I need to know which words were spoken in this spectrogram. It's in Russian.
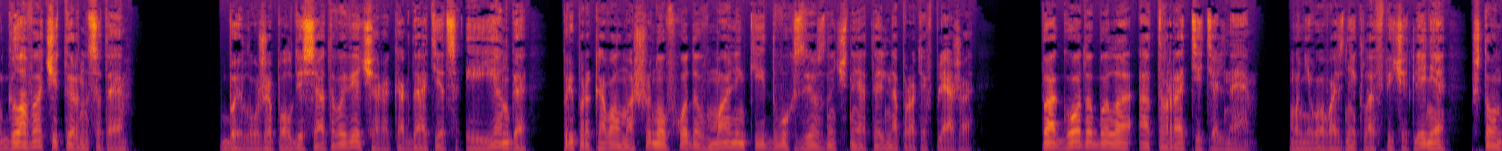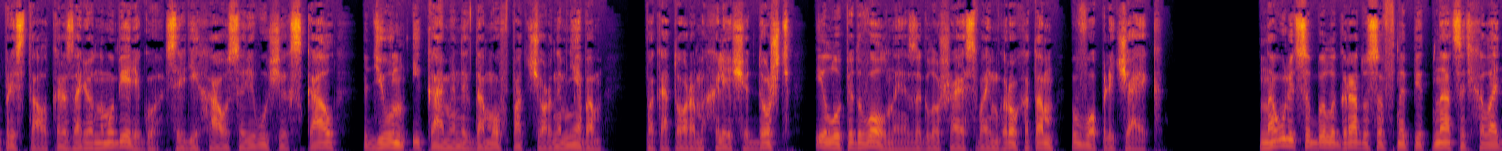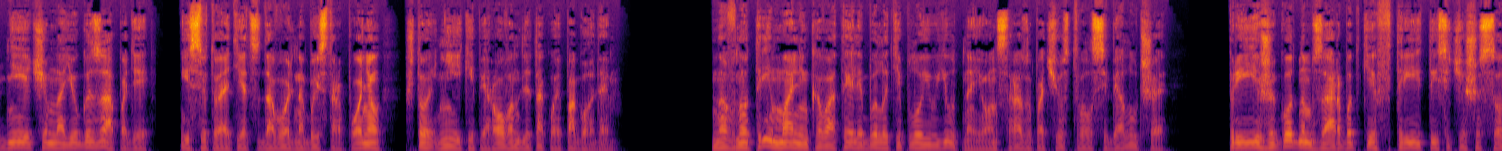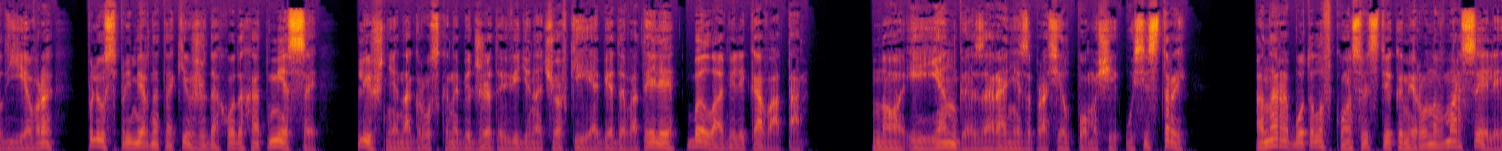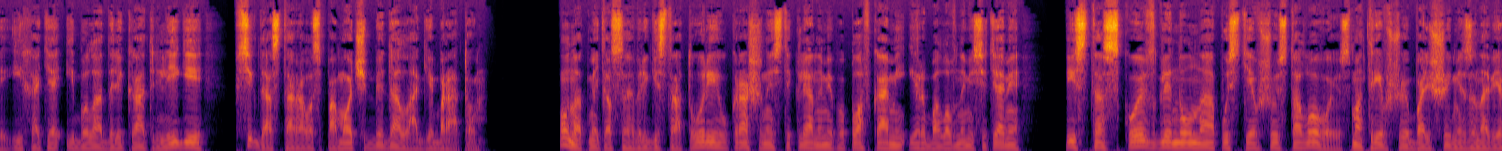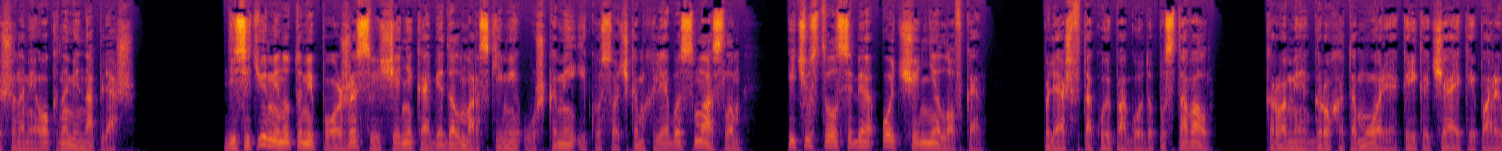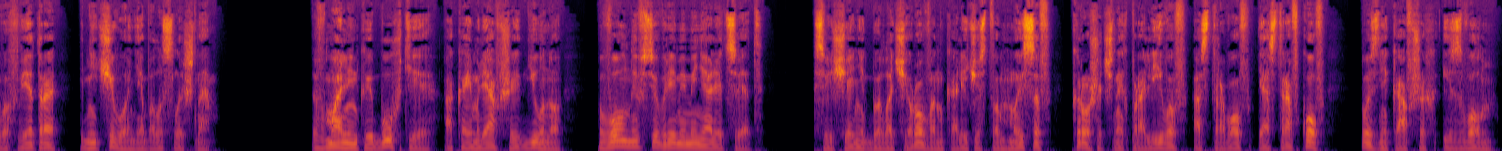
Глава 14. Было уже полдесятого вечера, когда отец Иенга припарковал машину у входа в маленький двухзвездочный отель напротив пляжа. Погода была отвратительная. У него возникло впечатление, что он пристал к разоренному берегу среди хаоса ревущих скал, дюн и каменных домов под черным небом, по которым хлещет дождь и лупит волны, заглушая своим грохотом вопли чаек. На улице было градусов на пятнадцать холоднее, чем на юго-западе, и святой отец довольно быстро понял, что не экипирован для такой погоды. Но внутри маленького отеля было тепло и уютно, и он сразу почувствовал себя лучше. При ежегодном заработке в 3600 евро плюс примерно таких же доходах от мессы, лишняя нагрузка на бюджет в виде ночевки и обеда в отеле была великовата. Но и Янга заранее запросил помощи у сестры. Она работала в консульстве Камеруна в Марселе, и хотя и была далека от религии, всегда старалась помочь бедолаге брату. Он отметился в регистратуре, украшенной стеклянными поплавками и рыболовными сетями, и с тоской взглянул на опустевшую столовую, смотревшую большими занавешенными окнами на пляж. Десятью минутами позже священник обедал морскими ушками и кусочком хлеба с маслом и чувствовал себя очень неловко. Пляж в такую погоду пустовал. Кроме грохота моря, крика чаек и порывов ветра, ничего не было слышно. В маленькой бухте, окаймлявшей дюну, волны все время меняли цвет. Священник был очарован количеством мысов, крошечных проливов, островов и островков, возникавших из волн.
